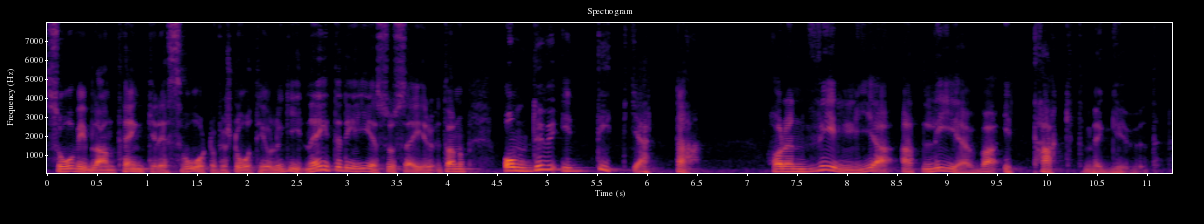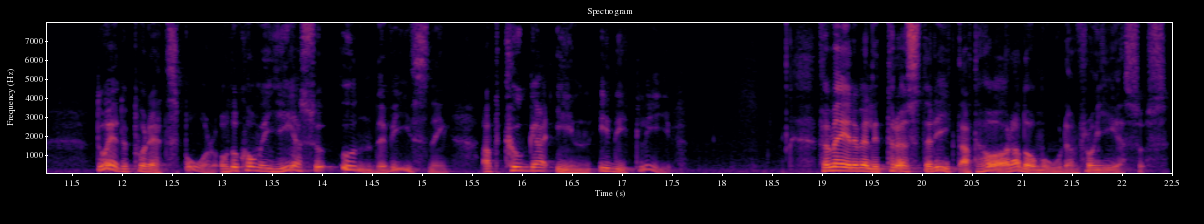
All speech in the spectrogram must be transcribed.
så vi ibland tänker, det är svårt att förstå teologi. Nej, inte det Jesus säger, utan om du i ditt hjärta har en vilja att leva i takt med Gud, då är du på rätt spår och då kommer Jesu undervisning att kugga in i ditt liv. För mig är det väldigt trösterikt att höra de orden från Jesus.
